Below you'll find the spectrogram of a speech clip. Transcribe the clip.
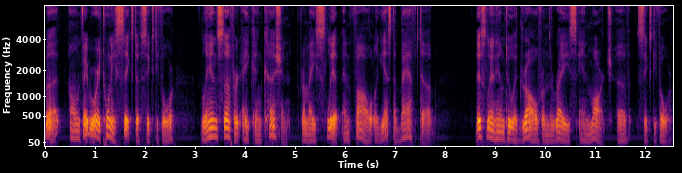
But on February 26th of 64, Glenn suffered a concussion from a slip and fall against a bathtub. This led him to a draw from the race in March of 64.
